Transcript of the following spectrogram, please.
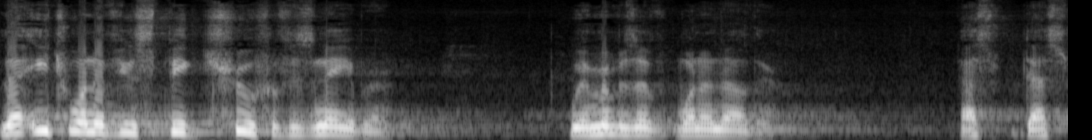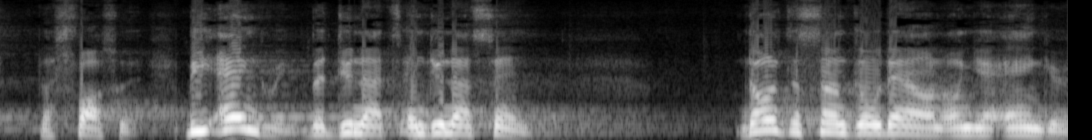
Let each one of you speak truth of his neighbor. We're members of one another. That's, that's, that's falsehood. Be angry, but do not, and do not sin. Don't let the sun go down on your anger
